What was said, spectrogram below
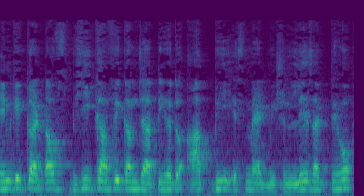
इनकी कट ऑफ़ भी काफ़ी कम जाती है तो आप भी इसमें एडमिशन ले सकते हो।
